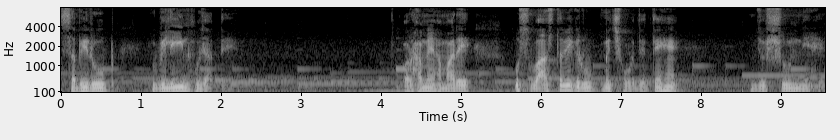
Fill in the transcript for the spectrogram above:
सभी रूप विलीन हो जाते हैं और हमें हमारे उस वास्तविक रूप में छोड़ देते हैं, जो शून्य है।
